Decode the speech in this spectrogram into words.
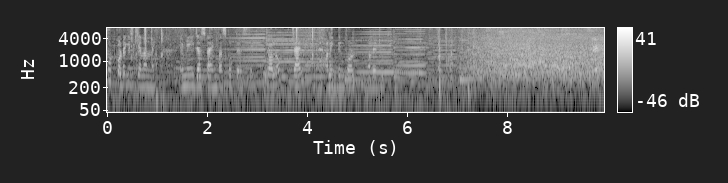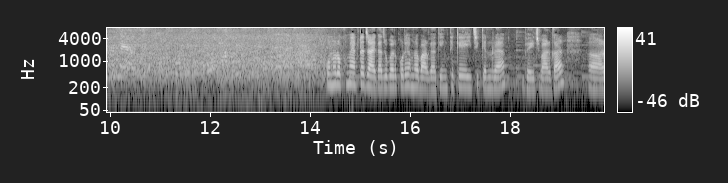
ফুড কোর্টে কিছু কেনার নাই। এমনি জাস্ট টাইম পাস করতে এসেছি। চলো, যাই। অনেকদিন পর মলে ঢুকি। কোনো রকমে একটা জায়গা জোগাড় করে আমরা বার্গার কিং থেকে এই চিকেন র্যাপ ভেজ বার্গার, আর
